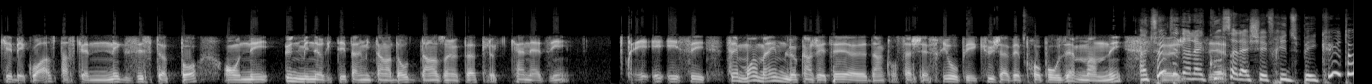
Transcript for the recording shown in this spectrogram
québécoise parce qu'elle n'existe pas. On est une minorité parmi tant d'autres dans un peuple canadien. Et, et, et c'est, tu sais, moi-même, quand j'étais euh, dans la course à chefferie au PQ, j'avais proposé à un moment donné. As-tu été euh, dans la course à la chefferie du PQ, toi?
